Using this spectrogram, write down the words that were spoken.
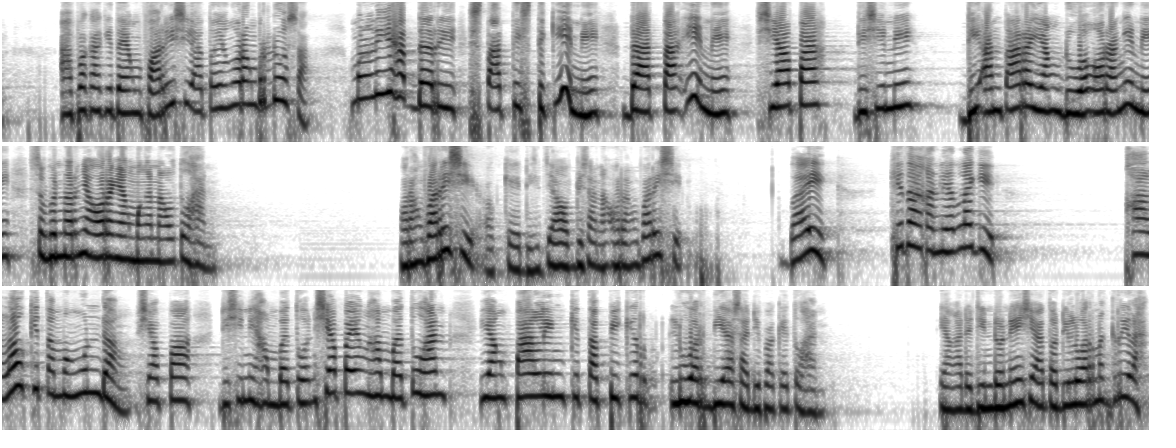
Apakah kita yang Farisi atau yang orang berdosa? Melihat dari statistik ini, data ini, siapa di sini di antara yang dua orang ini sebenarnya orang yang mengenal Tuhan? Orang Farisi. Oke, dijawab di sana orang Farisi. Baik, kita akan lihat lagi. Kalau kita mengundang siapa di sini hamba Tuhan, siapa yang hamba Tuhan yang paling kita pikir luar biasa dipakai Tuhan? Yang ada di Indonesia atau di luar negeri lah.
